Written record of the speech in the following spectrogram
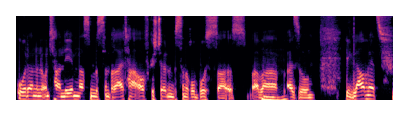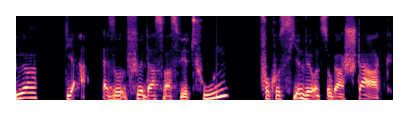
oder ein Unternehmen, das ein bisschen breiter aufgestellt und ein bisschen robuster ist. Aber mhm. also, wir glauben jetzt für die, also für das, was wir tun, fokussieren wir uns sogar stark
